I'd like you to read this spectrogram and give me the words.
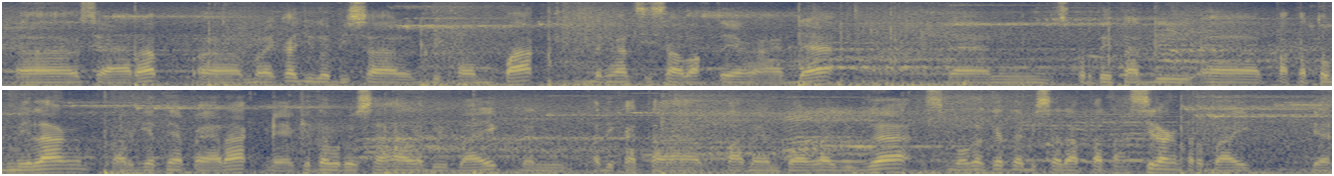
Uh, saya harap uh, mereka juga bisa lebih kompak dengan sisa waktu yang ada dan seperti tadi uh, Pak Ketum bilang targetnya perak ya kita berusaha lebih baik dan tadi kata Pak Menpora juga semoga kita bisa dapat hasil yang terbaik ya.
